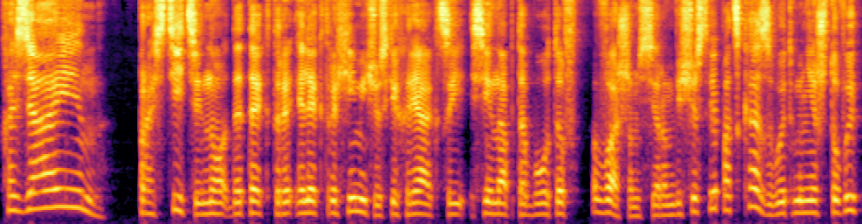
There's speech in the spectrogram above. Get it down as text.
«Хозяин!» Простите, но детекторы электрохимических реакций синаптоботов в вашем сером веществе подсказывают мне, что вы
